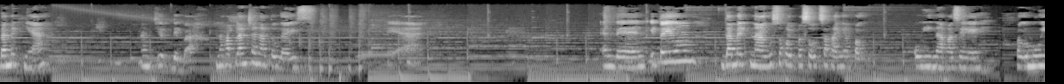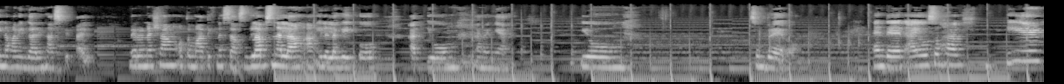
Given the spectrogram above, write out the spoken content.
damit niya. Ang cute, ba diba? Nakaplansya na to, guys. Ayan. And then, ito yung damit na gusto ko ipasuot sa kanya pag uwi na kasi pag umuwi na kami galing hospital, meron na siyang automatic na socks. Gloves na lang ang ilalagay ko at yung, ano niya, yung sombrero. And then, I also have here,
